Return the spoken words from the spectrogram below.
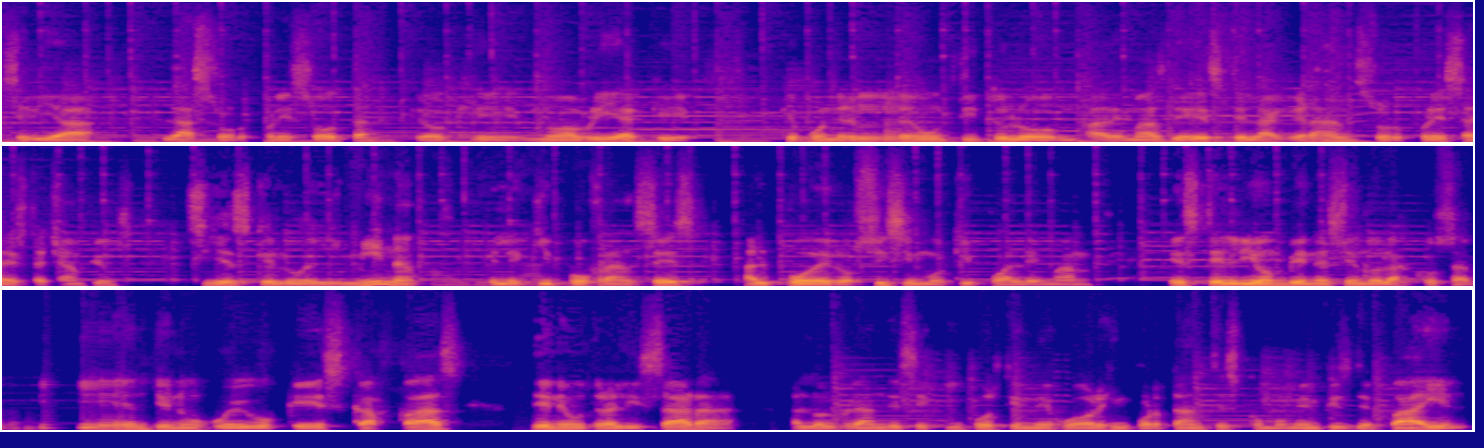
sería la sorpresota, creo que no habría que, que ponerle un título, además de este, la gran sorpresa de esta Champions, si es que lo elimina el equipo francés al poderosísimo equipo alemán. Este Lyon viene haciendo las cosas bien, tiene un juego que es capaz de neutralizar a, a los grandes equipos, tiene jugadores importantes como Memphis Depay, el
